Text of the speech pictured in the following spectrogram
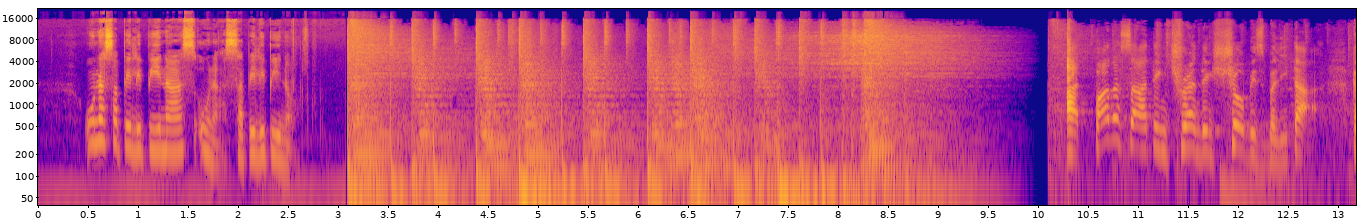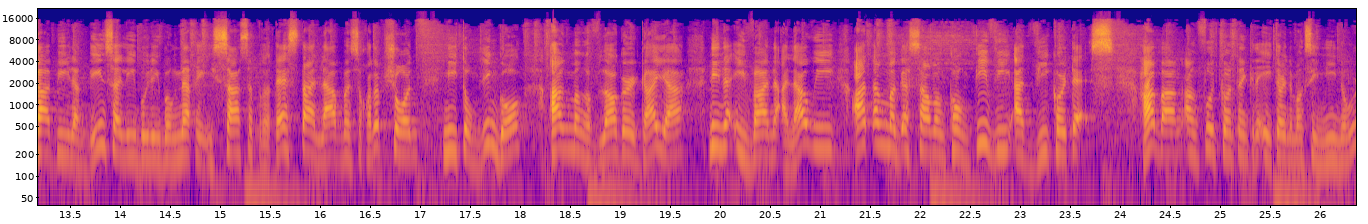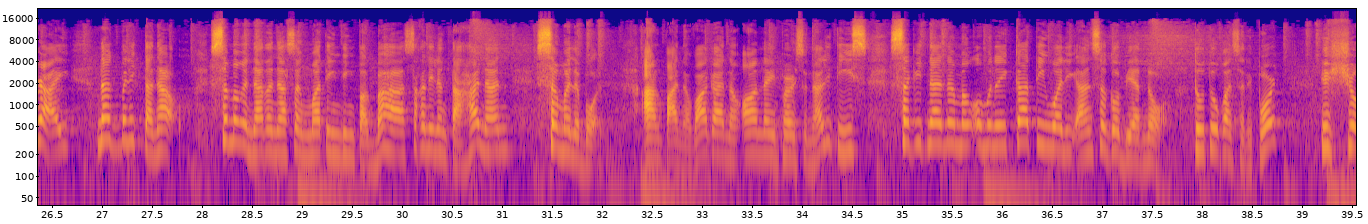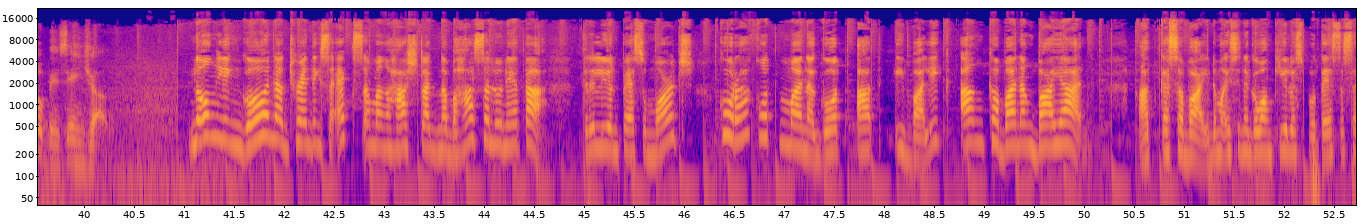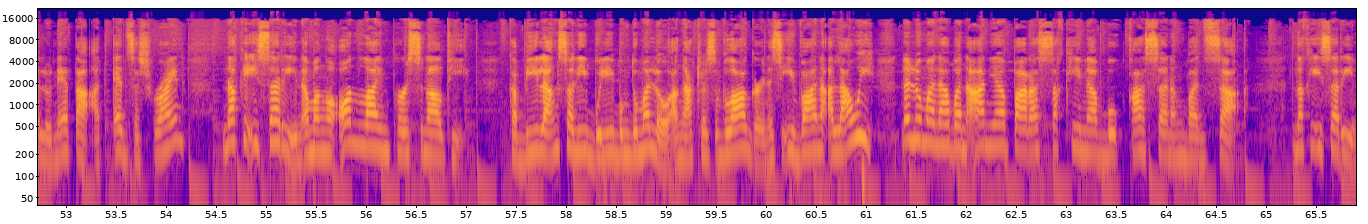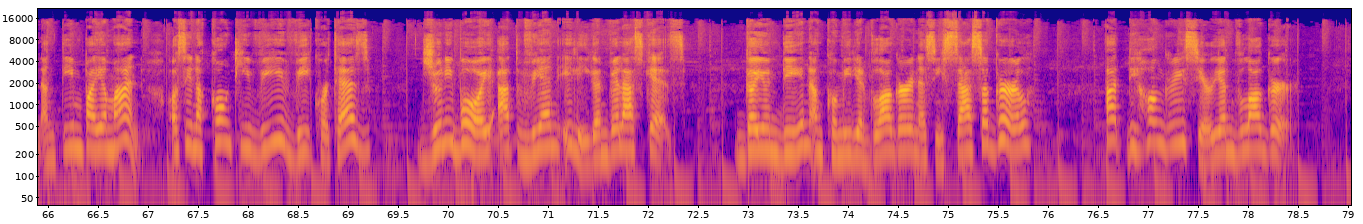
Una sa Pilipinas, una sa Pilipino. At para sa ating trending showbiz balita, kabilang din sa libo-libong nakiisa sa protesta laban sa korupsyon nitong linggo ang mga vlogger gaya ni na Ivana Alawi at ang mag-asawang Kong TV at V. Cortez. Habang ang food content creator namang si Ninong Rai nagbalik tanaw sa mga naranasang matinding pagbaha sa kanilang tahanan sa Malabon ang panawagan ng online personalities sa gitna ng mga umunoy katiwalian sa gobyerno. Tutukan sa report ni Showbiz Angel. Noong linggo, nag-trending sa X ang mga hashtag na bahasa luneta, trillion peso march, kurakot managot at ibalik ang kaba ng bayan. At kasabay ng mga isinagawang kilos protesta sa Luneta at EDSA Shrine, nakiisa rin ang mga online personality. Kabilang sa libu-libong dumalo ang actress-vlogger na si Ivana Alawi na lumalaban anya para sa kinabukasan ng bansa. Nakiisa rin ang Team Payaman o sina Kong TV, V. Cortez, Juni Boy at Vian Iligan Velasquez. Gayon din ang comedian-vlogger na si Sasa Girl at The Hungry Syrian Vlogger.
